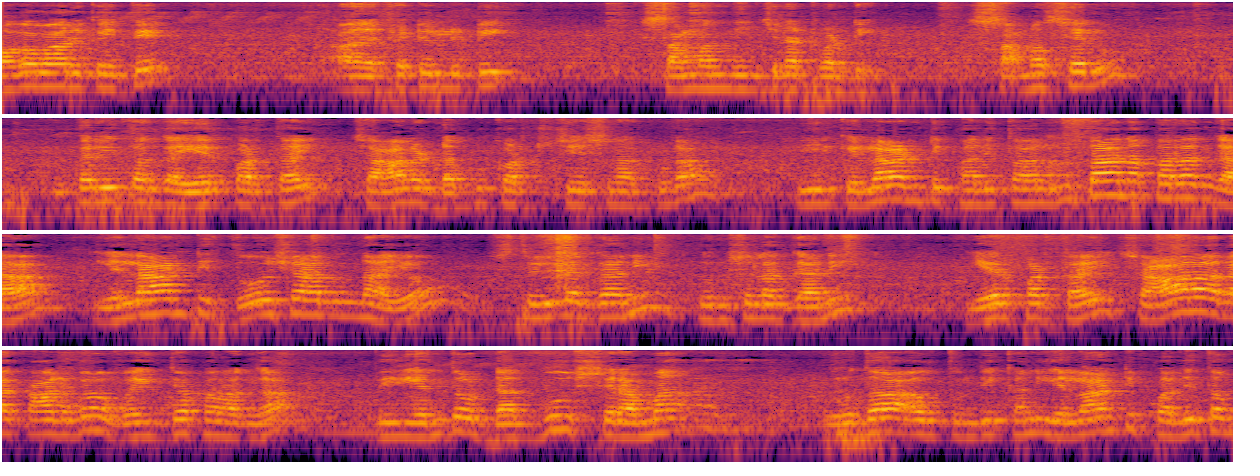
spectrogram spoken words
మగవారికైతే ఫెర్టిలిటీ సంబంధించినటువంటి సమస్యలు విపరీతంగా ఏర్పడతాయి. చాలా డబ్బు ఖర్చు చేసినా కూడా వీరికి ఎలాంటి ఫలితాలు సంతాన పరంగా ఎలాంటి దోషాలు ఉన్నాయో స్త్రీలకు కానీ పురుషులకు కానీ ఏర్పడతాయి. చాలా రకాలుగా వైద్యపరంగా వీరి ఎంతో డబ్బు శ్రమ వృధా అవుతుంది. కానీ ఎలాంటి ఫలితం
